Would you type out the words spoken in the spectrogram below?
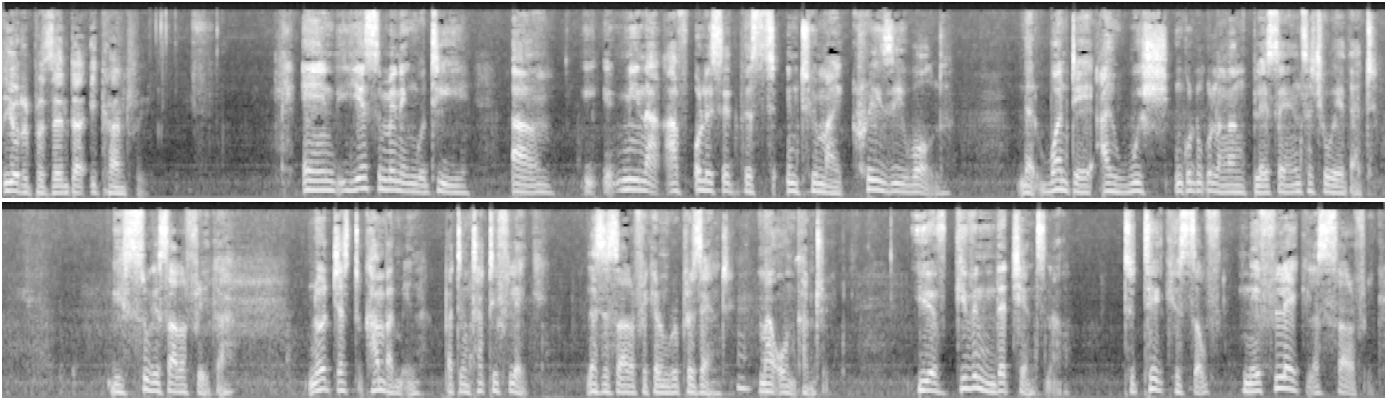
You represent a country. and yes meaning ukuthi um i- i- mina i've always said this into my crazy world that one day i wish uNkulunkulu angangibless in such a way that ngisuke South Africa not just to come by me, but ngithatha iflag lase South Africa and represent mm. my own country. You have given that chance now to take yourself ne flag lase South Africa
